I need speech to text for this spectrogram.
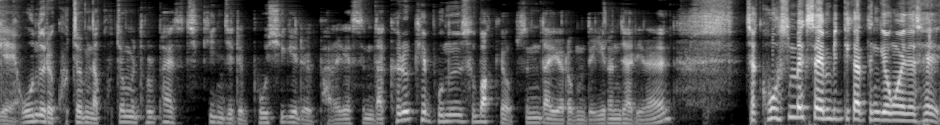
예, 오늘의 고점이나 고점을 돌파해서 지킨지를 보시기를 바라겠습니다. 그렇게 보는 수밖에 없습니다, 여러분들. 이런 자리는. 자, 코스맥스 MBT 같은 경우에는 세,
